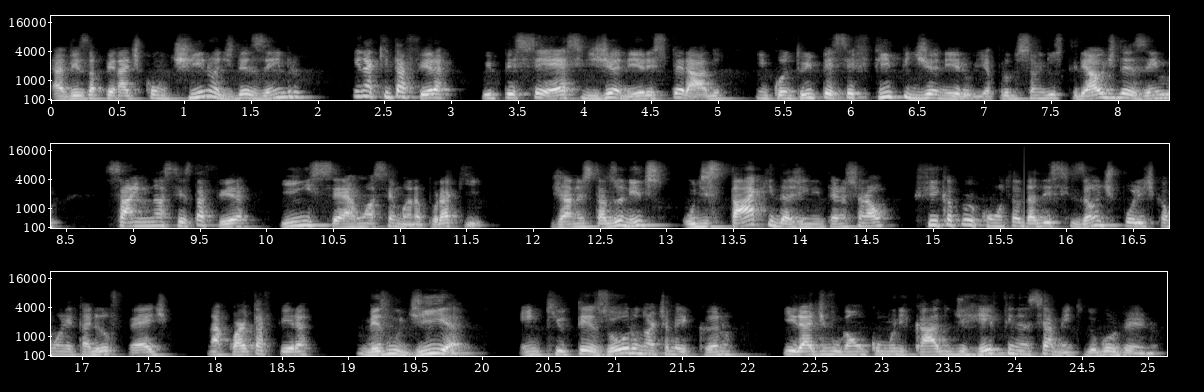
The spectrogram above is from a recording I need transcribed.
a vez da PNAD contínua de dezembro e na quinta-feira, o IPCS de janeiro é esperado, enquanto o IPC-FIP de janeiro e a produção industrial de dezembro saem na sexta-feira e encerram a semana por aqui. Já nos Estados Unidos, o destaque da agenda internacional fica por conta da decisão de política monetária do Fed na quarta-feira, mesmo dia em que o Tesouro norte-americano irá divulgar um comunicado de refinanciamento do governo.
